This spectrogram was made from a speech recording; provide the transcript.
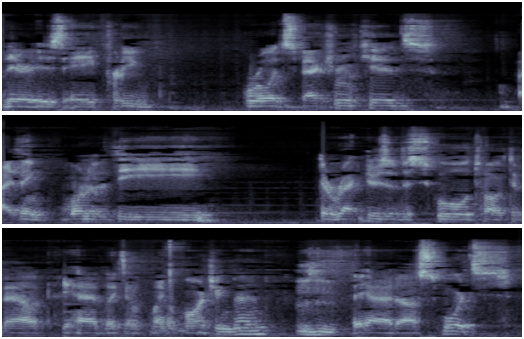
There is a pretty broad spectrum of kids. I think one of the directors of the school talked about they had like a like a marching band. Mm-hmm. They had uh, sports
